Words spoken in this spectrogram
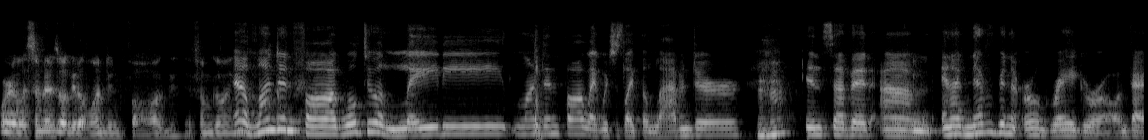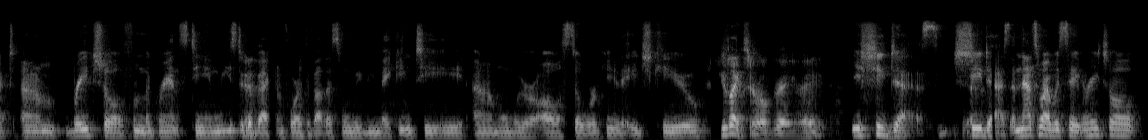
or sometimes I'll get a London Fog if I'm going. Yeah, London somewhere. fog. We'll do a lady London fog, like which is like the lavender Mhm. hints of it. Um, Okay. And I've never been an Earl Grey girl. In fact, um, Rachel from the Grants team, we used to Yeah. go back and forth about this when we'd be making tea um, when we were all still working at HQ. She likes Earl Grey, right? She does. She does. And that's why I would say, Rachel,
